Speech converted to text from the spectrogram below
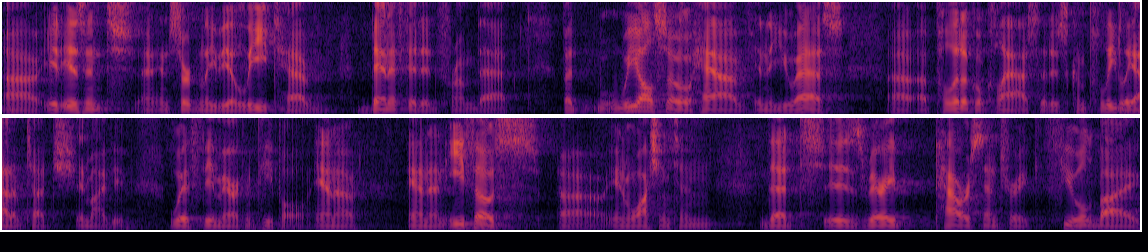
Uh, it isn't, and certainly the elite have benefited from that. But we also have in the U.S. Uh, a political class that is completely out of touch, in my view, with the American people, and, a, and an ethos uh, in Washington that is very power centric, fueled by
